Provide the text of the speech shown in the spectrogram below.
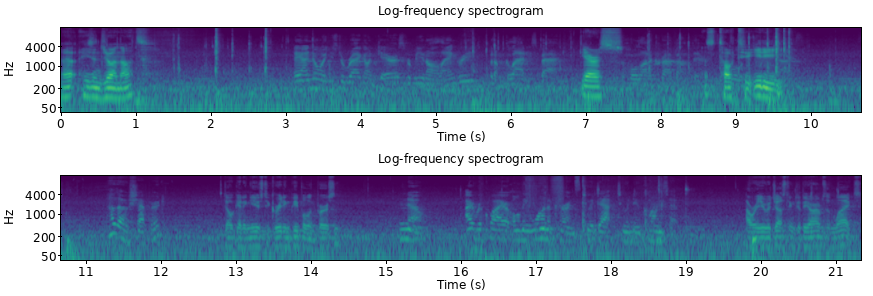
Yeah, he's enjoying that. Hey, I know I used to rag on Garrus for being all angry, but I'm glad he's back. Garrus, A whole lot of crap out there. let's talk to EDI. Hello, Shepard. Still getting used to greeting people in person? No. I require only one occurrence to adapt to a new concept. How are you adjusting to the arms and legs?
